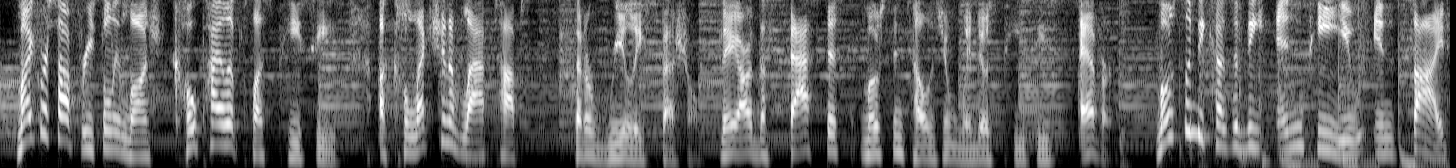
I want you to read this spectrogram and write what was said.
Microsoft recently launched Copilot Plus PCs, a collection of laptops that are really special. They are the fastest, most intelligent Windows PCs ever, mostly because of the NPU inside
